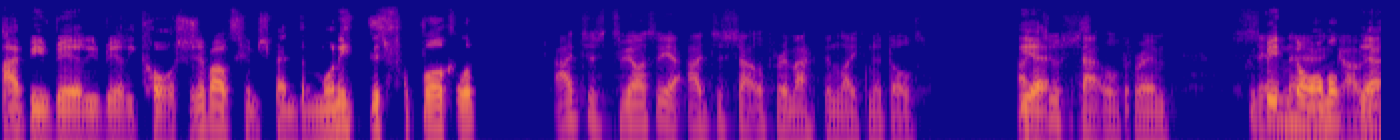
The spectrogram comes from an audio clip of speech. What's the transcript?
I'd be really, really cautious about him spending money at this football club. I just, to be honest with you, I'd just settle for him acting like an adult. I'd Yeah. just settle for him Being sitting there and normal, going, yeah.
